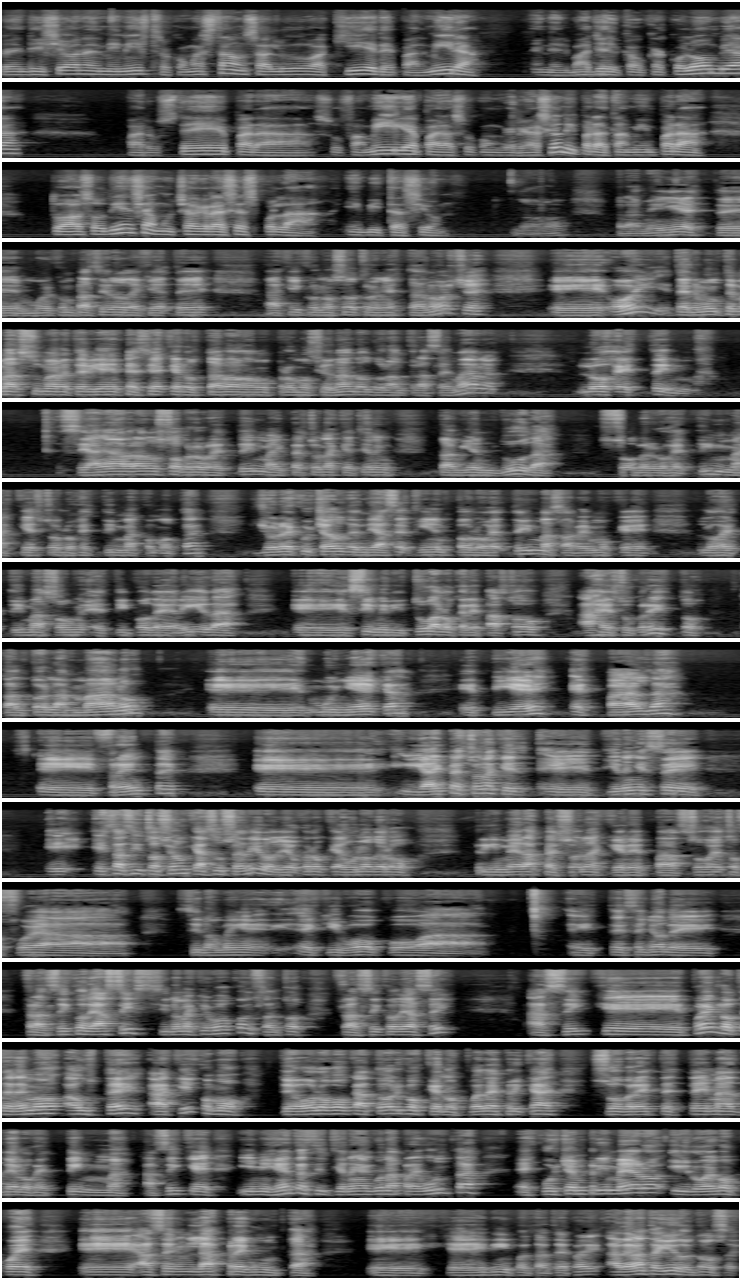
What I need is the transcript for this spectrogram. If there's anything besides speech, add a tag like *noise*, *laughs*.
Bendiciones, ministro. ¿Cómo está? Un saludo aquí de Palmira, en el Valle del Cauca, Colombia, para usted, para su familia, para su congregación y para también para toda su audiencia. Muchas gracias por la invitación. No, no. Para mí, este, muy complacido de que esté aquí con nosotros en esta noche. Eh, hoy tenemos un tema sumamente bien especial que lo estábamos promocionando durante la semana, los estigmas. Se han hablado sobre los estigmas, hay personas que tienen también dudas sobre los estigmas, qué son los estigmas como tal. Yo lo he escuchado desde hace tiempo, los estigmas, sabemos que los estigmas son el tipo de herida, eh, similitud a lo que le pasó a Jesucristo, tanto en las manos, eh, muñecas, eh, pies, espalda, eh, frente, y hay personas que tienen ese, esa situación que ha sucedido. Yo creo que a uno de las primeras personas que le pasó eso fue a, si no me equivoco, a este señor de Francisco de Asís, si no me equivoco, el santo Francisco de Asís. Así que, pues, lo tenemos a usted aquí como teólogo católico que nos puede explicar sobre este tema de los estigmas. Así que, y mi gente, si tienen alguna pregunta, escuchen primero y luego, pues, eh, hacen las preguntas, eh, que es importante. Pues, adelante, Guido, entonces.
